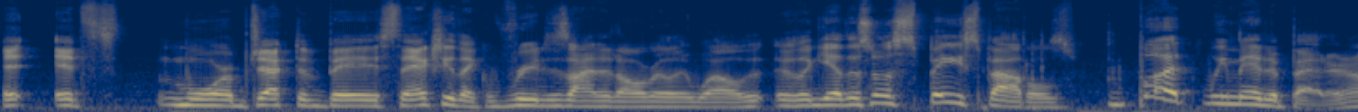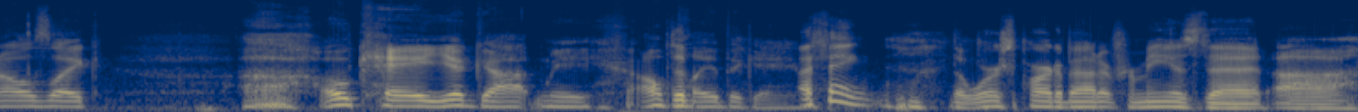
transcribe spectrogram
it it's more objective based. They actually like redesigned it all really well. They're like, yeah, there's no space battles, but we made it better. And I was like, ah, okay, you got me. I'll The- play the game. I think the worst part about it for me is that uh,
